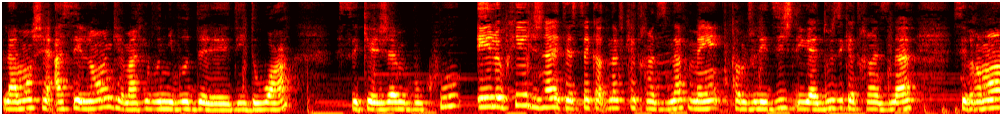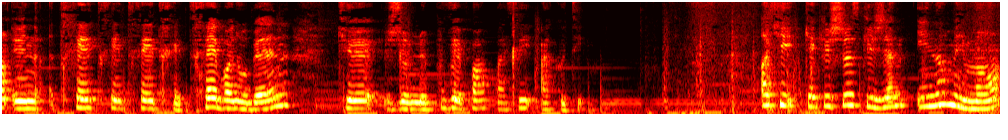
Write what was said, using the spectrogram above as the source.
la manche est assez longue, elle m'arrive au niveau des doigts ce que j'aime beaucoup. Et le prix original était 59,99, mais comme je vous l'ai dit, je l'ai eu à 12,99. C'est vraiment une très, très, très, très, très bonne aubaine que je ne pouvais pas passer à côté. Ok, quelque chose que j'aime énormément,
